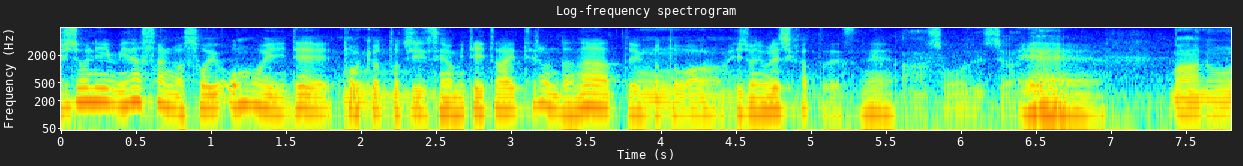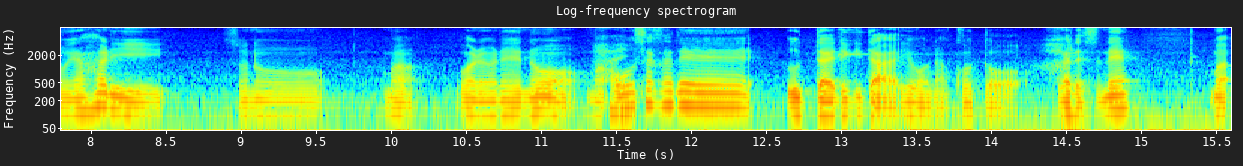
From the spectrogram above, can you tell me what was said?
非常に皆さんがそういう思いで東京都知事選を見ていただいているんだなということは非常に嬉しかったですね。あそうですよね、えー、まあ、あのやはりその、まあ、我々の、まあ、大阪で訴えてきたようなことがですね、はい、まあ、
